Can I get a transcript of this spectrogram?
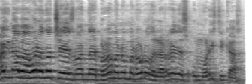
Mike Nava, buenas noches, banda, el programa número uno de las redes humorísticas.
